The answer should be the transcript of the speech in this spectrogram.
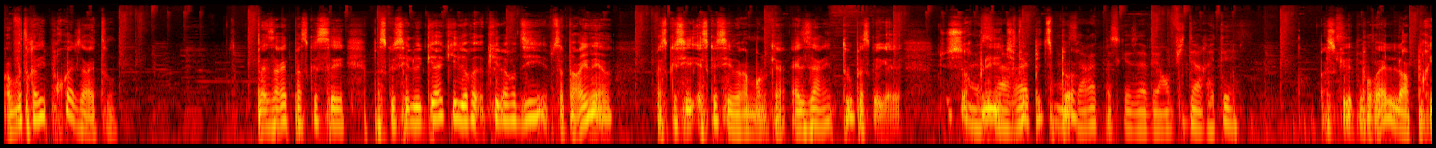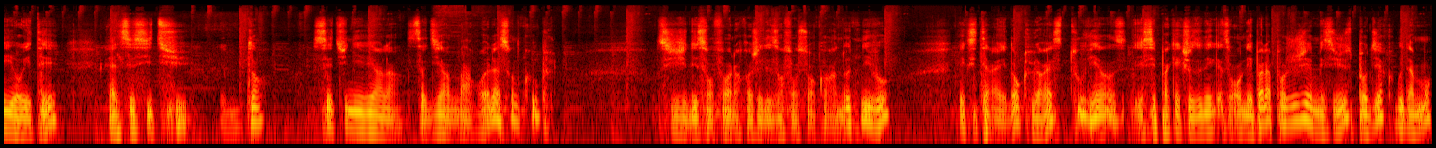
À votre avis, pourquoi elles arrêtent tout? Elles arrêtent parce que c'est parce que c'est le gars qui leur, qui leur dit, ça peut arriver, hein. Parce que c'est, est-ce que c'est vraiment le cas? Elles arrêtent tout parce que euh, tu sors Elles plus, tu fais plus de elles sport. s'arrêtent parce qu'elles avaient envie d'arrêter. Parce que pour elles, leur priorité, elle se situe dans cet univers-là, c'est-à-dire ma relation de couple. Si j'ai des enfants, alors quand j'ai des enfants, c'est encore un autre niveau, etc. Et donc le reste, tout vient, et c'est pas quelque chose de négatif. On n'est pas là pour juger, mais c'est juste pour dire qu'au bout d'un moment,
